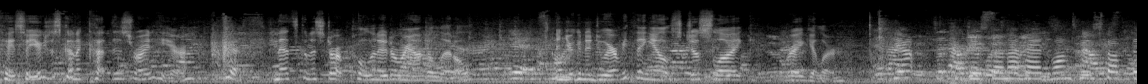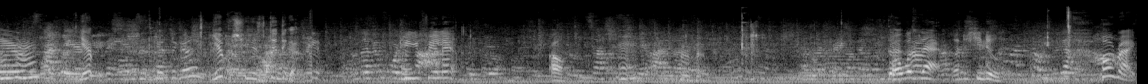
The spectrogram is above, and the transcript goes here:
Okay, so you're just gonna cut this right here. Yes. And that's gonna start pulling it around a little. And you're gonna do everything else just like regular. Yep. Just gonna add one twist up there. Mm-hmm. Yep, She's good to go. yep, she is good to go. Can you feel it? Oh. What was that? What did she do? All right.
